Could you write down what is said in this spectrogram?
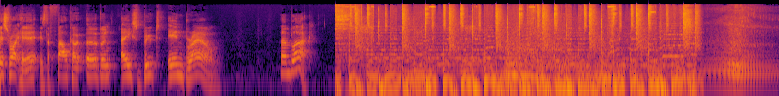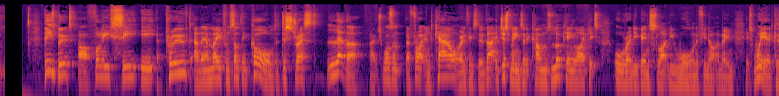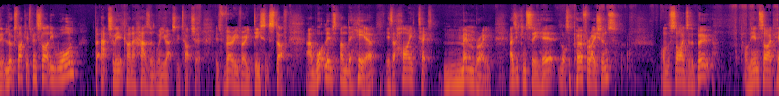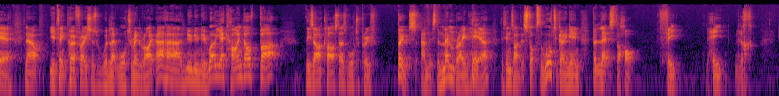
This right here is the Falco Urban Ace boot in brown and black. These boots are fully CE approved and they are made from something called distressed leather, which wasn't a frightened cow or anything to do with that. It just means that it comes looking like it's already been slightly worn, if you know what I mean. It's weird because it looks like it's been slightly worn, but actually it kind of hasn't when you actually touch it. It's very, very decent stuff. And what lives under here is a high-tech membrane. As you can see here, lots of perforations on the sides of the boot, on the inside here. Now, you'd think perforations would let water in, right? Ah, no, no, no. Well, yeah, kind of, but these are classed as waterproof boots. And it's the membrane here, this inside, that stops the water going in, but lets the hot feet, heat, ugh,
